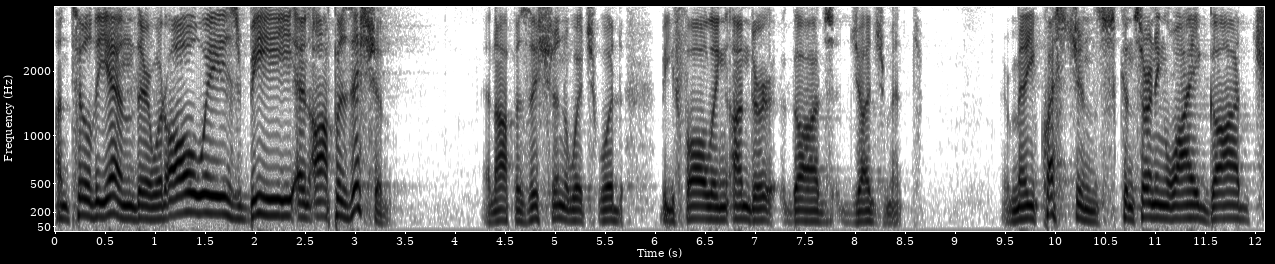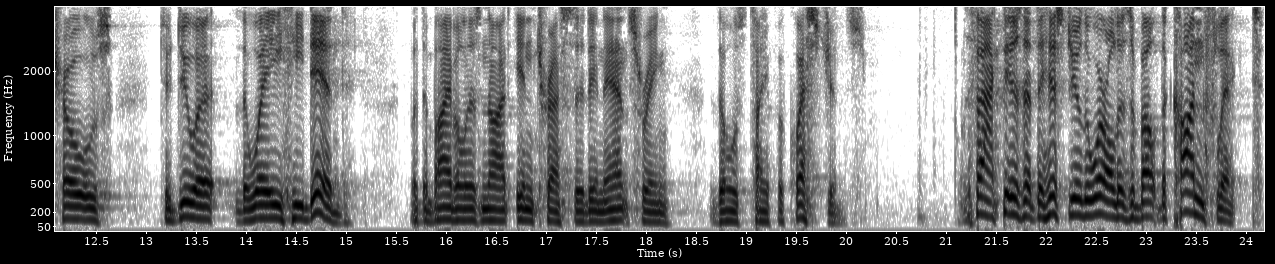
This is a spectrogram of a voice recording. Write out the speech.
until the end, there would always be an opposition, an opposition which would be falling under God's judgment. There are many questions concerning why God chose to do it the way he did, but the Bible is not interested in answering those type of questions. The fact is that the history of the world is about the conflict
